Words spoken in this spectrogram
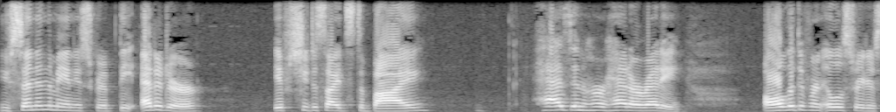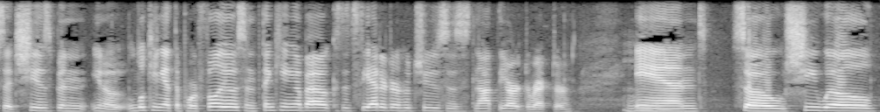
You send in the manuscript, the editor, if she decides to buy, has in her head already all the different illustrators that she has been, you know, looking at the portfolios and thinking about because it's the editor who chooses, not the art director. Mm. And so she will,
